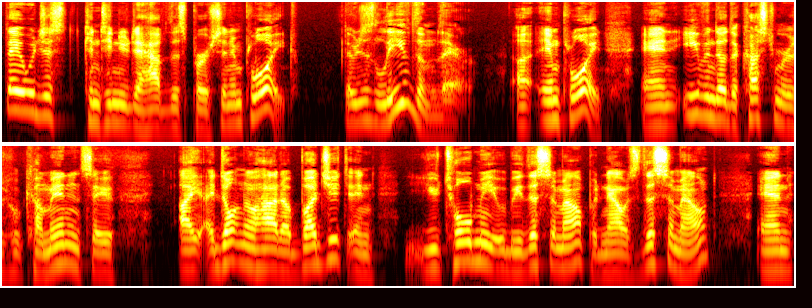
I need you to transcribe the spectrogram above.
they would just continue to have this person employed. They would just leave them there. Uh, employed. And even though the customers would come in and say, I, I don't know how to budget, and you told me it would be this amount, but now it's this amount, and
